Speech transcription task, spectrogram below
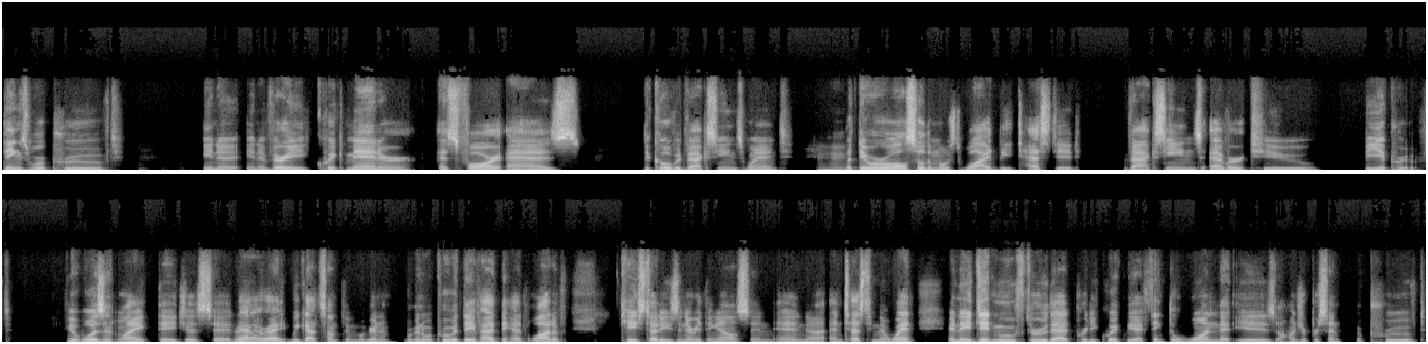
things were approved in a in a very quick manner as far as the COVID vaccines went, mm-hmm. but they were also the most widely tested vaccines ever to be approved. It wasn't like they just said, "All right, we got something. We're gonna we're gonna approve it." They've had they had a lot of case studies and everything else and and uh, and testing that went and they did move through that pretty quickly i think the one that is 100% approved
